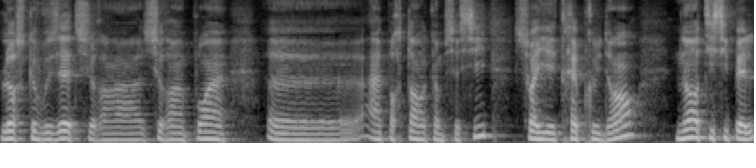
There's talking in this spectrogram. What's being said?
lorsque vous êtes sur un, point euh, important comme ceci soyez très prudent. N'anticipez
